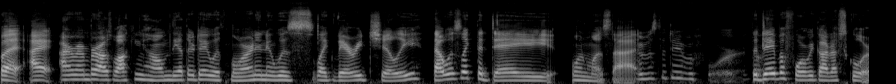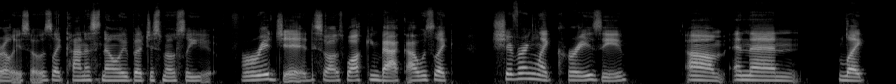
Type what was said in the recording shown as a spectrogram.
But I, I remember I was walking home the other day with Lauren and it was like very chilly. That was like the day, when was that? It was the day before. The day before we got off school early. So it was like kind of snowy, but just mostly frigid. So I was walking back. I was like shivering like crazy. Um, and then like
